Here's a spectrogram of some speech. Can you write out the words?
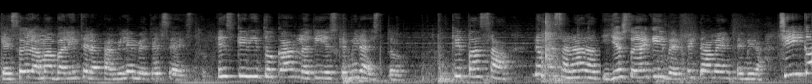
que soy la más valiente de la familia, en meterse a esto. Es que ni tocarlo, tío, es que mira esto. ¿Qué pasa? No pasa nada. Y yo estoy aquí perfectamente, mira. Chicos,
